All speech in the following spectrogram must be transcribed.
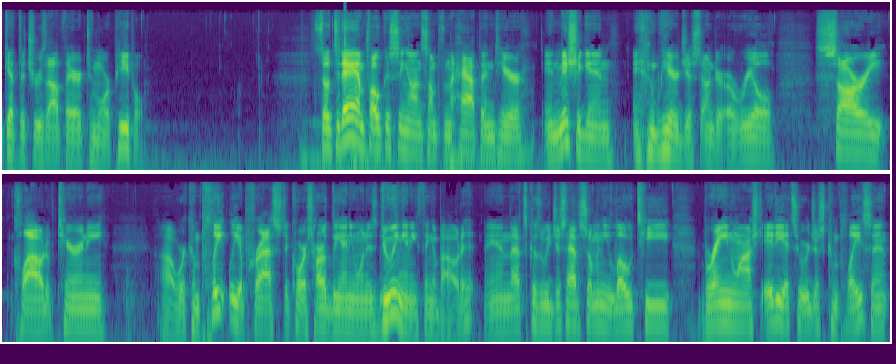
get the truth out there to more people. So today I'm focusing on something that happened here in Michigan, and we are just under a real sorry cloud of tyranny. Uh, we're completely oppressed. Of course, hardly anyone is doing anything about it. And that's because we just have so many low T, brainwashed idiots who are just complacent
